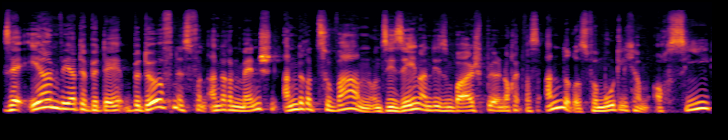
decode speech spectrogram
sehr ehrenwerte Bedürfnis von anderen Menschen, andere zu warnen. Und Sie sehen an diesem Beispiel noch etwas anderes. Vermutlich haben auch Sie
